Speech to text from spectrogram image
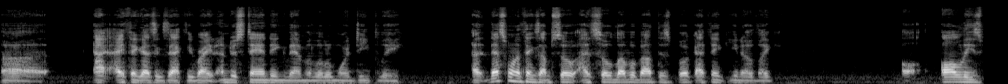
uh, I, I think that's exactly right. Understanding them a little more deeply. Uh, that's one of the things I'm so I so love about this book. I think you know, like all, all these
